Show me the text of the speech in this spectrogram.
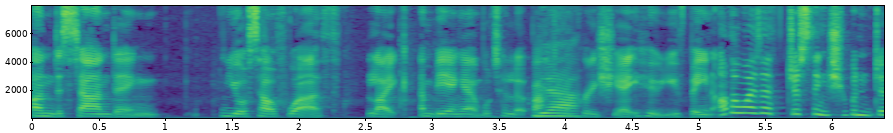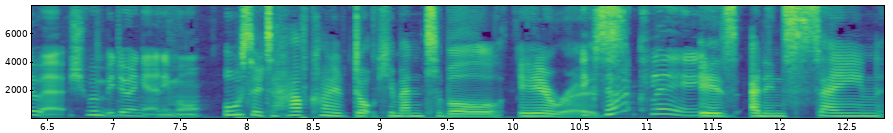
understanding your self-worth like and being able to look back Yeah. and appreciate who you've been otherwise I just think she wouldn't do it she wouldn't be doing it anymore also, to have kind of documentable eras exactly is an insane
